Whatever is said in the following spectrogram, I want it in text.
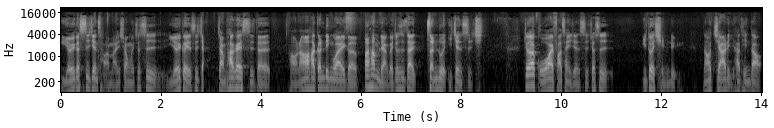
有一个事件吵得蛮凶的，就是有一个也是讲讲 podcast 的。好，然后他跟另外一个，他们两个就是在争论一件事情，就在国外发生一件事，就是一对情侣，然后家里他听到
